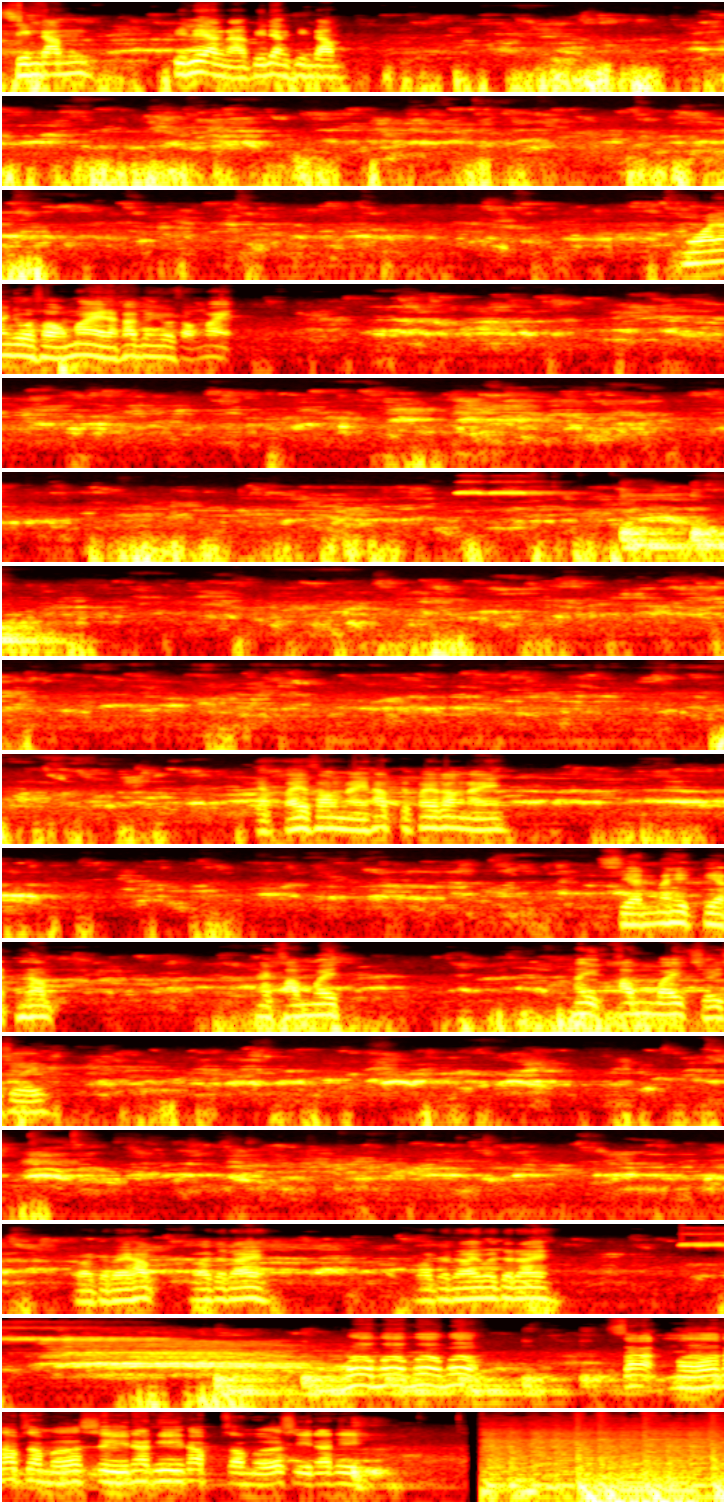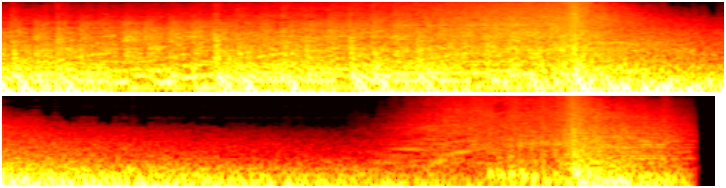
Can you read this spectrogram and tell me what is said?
ชิงดำพี่เลี้ยงนะพี่เลี้ยงชิงดำ หัวยังอยู่สองไม้นะครับ ยังอยู่สองไม้จะไปฟังไหนครับ จะไปฟังไหน เสียนไม่ให้เกียรตินะครับ ให้คำไว้ ให้คำไว้เฉยๆว่าจะได้ครับว่าจะได้ว่าจะได้ว่าจะได้เมื่อเมื่อเมื่อเมื่อเสมอครับเสมอสี่นาทีครับ เสมอสี่นาที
